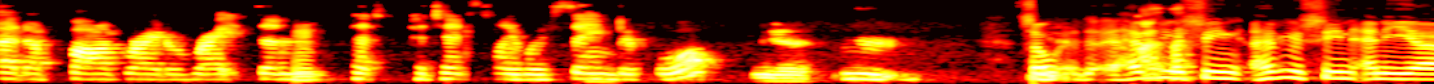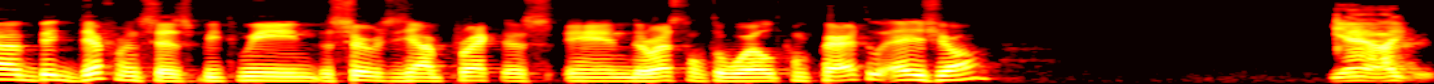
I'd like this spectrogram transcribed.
at a far greater rate than mm. potentially we've seen before. Yeah. Mm. So yeah. have you seen have you seen any uh, big differences between the service design practice in the rest of the world compared to Asia? Yeah, I, do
